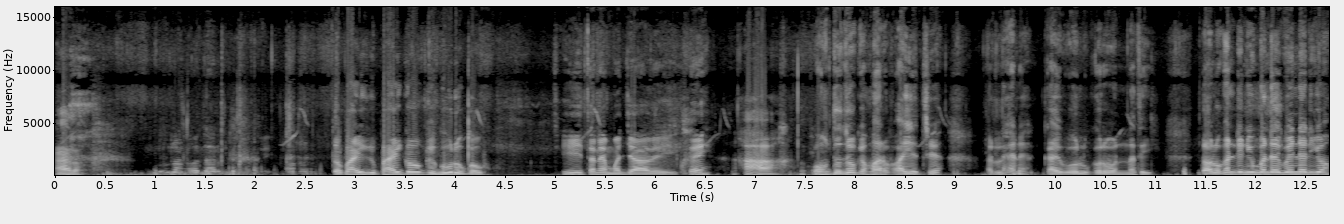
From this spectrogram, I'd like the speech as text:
હાલો તો ભાઈ ભાઈ કહું કે ગુરુ કહું? ઈ તને મજા આવે ઈ કઈ હા હું. તો જો કે મારો ભાઈ જ છે એટલે હે ને કાંઈ બોલું કરવાનું નથી. તો ચાલો કન્ટિન્યુ બંધાઈ બની રહ્યો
